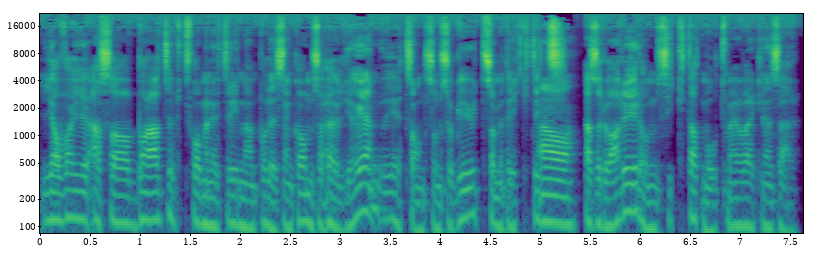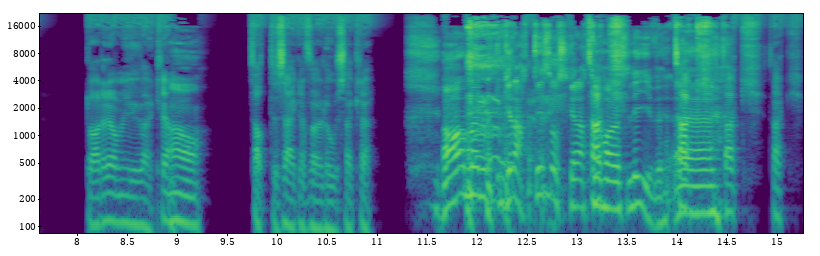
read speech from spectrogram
jag var ju, alltså bara typ två minuter innan polisen kom så höll jag ju ändå i ett sånt som såg ut som ett riktigt. Ja. Alltså då hade ju de siktat mot mig och verkligen så här. Då hade de ju verkligen Ja. satt det säkra för det osäkra. Ja, men grattis Oskar att Tack. du har ett liv. Tack, Eh, tack, tack.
